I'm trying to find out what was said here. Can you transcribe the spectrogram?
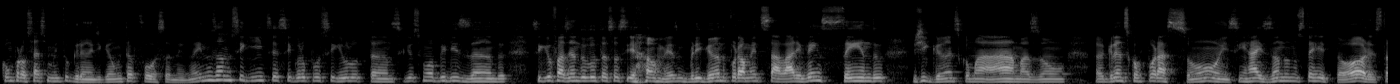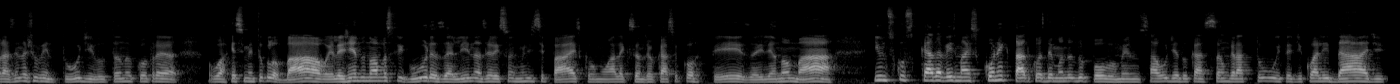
ficou um processo muito grande, ganhou muita força mesmo. Aí nos anos seguintes esse grupo seguiu lutando, seguiu se mobilizando, seguiu fazendo luta social mesmo, brigando por aumento de salário e vencendo gigantes como a Amazon, eh, grandes corporações, se enraizando nos territórios, trazendo a juventude, lutando contra o aquecimento global, elegendo novas figuras ali nas eleições municipais, como Alexandre Ocasio-Cortez, Eliana Omar, e um discurso cada vez mais conectado com as demandas do povo mesmo, saúde educação gratuita, de qualidade,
